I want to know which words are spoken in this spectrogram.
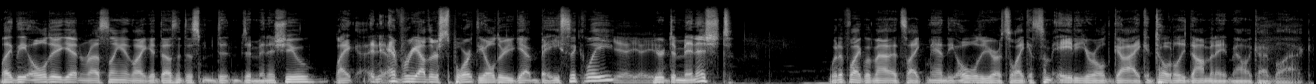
Like the older you get in wrestling, it like it doesn't dis- d- diminish you. Like in every other sport, the older you get, basically, Yeah, yeah, yeah. you're diminished. What if like with Matt, it's like man, the older you're, so like some 80 year old guy could totally dominate Malakai Black.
